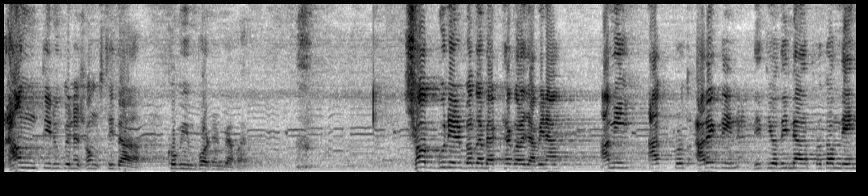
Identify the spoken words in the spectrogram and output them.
ভ্রান্তি রূপেণে সংস্থিতা, খুব ইম্পর্টেন্ট ব্যাপার। সব গুণের কথা ব্যাখ্যা করা যাবে না। আমি আরেক দিন, দ্বিতীয় দিন না, প্রথম দিন,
